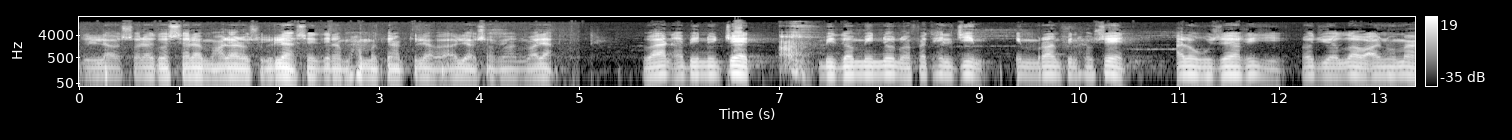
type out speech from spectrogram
الحمد لله والصلاة والسلام على رسول الله سيدنا محمد بن عبد الله وآله وصحبه وسلم وعن أبي النجاد بضم النون وفتح الجيم إمران بن حسين الغزاغي رضي الله عنهما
